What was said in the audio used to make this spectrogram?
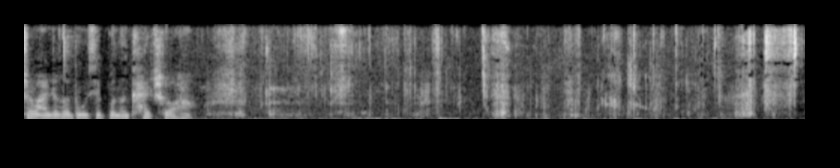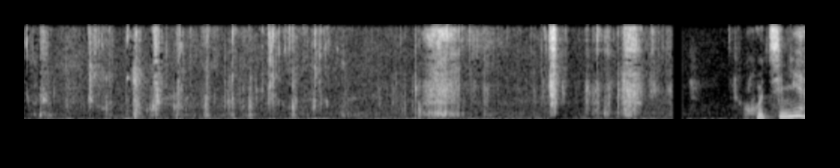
吃完这个东西不能开车哈。火鸡面。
